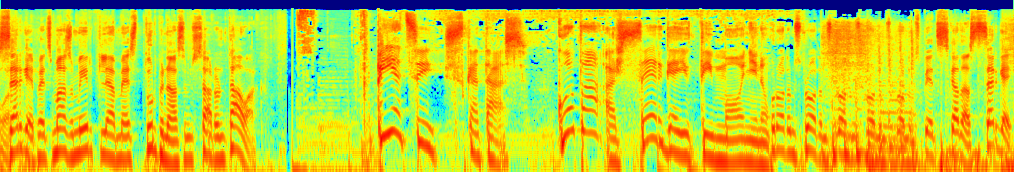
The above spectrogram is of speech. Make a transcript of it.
Sergei, pēc maza mirkļa mēs turpināsim sarunu tālāk. Pieci skatās kopā ar Sergeju Timoņinu. Protams, protams, protams, protams, protams pieci skatās. Sergei,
